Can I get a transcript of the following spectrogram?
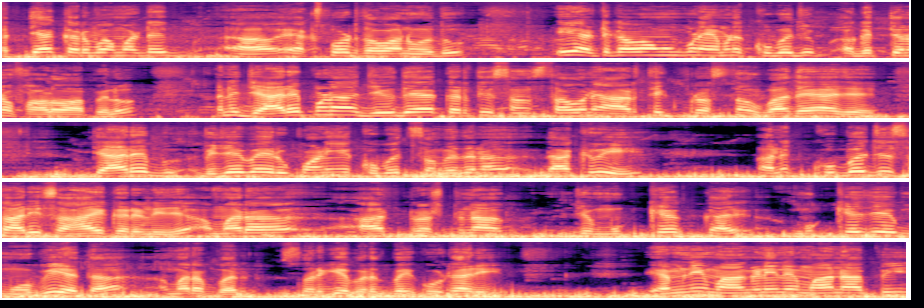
હત્યા કરવા માટે એક્સપોર્ટ થવાનું હતું. એ અટકાવવામાં પણ એમણે ખૂબ જ અગત્યનો ફાળો આપેલો. અને જ્યારે પણ આ જીવદયા કરતી સંસ્થાઓને આર્થિક પ્રશ્નો ઊભા થયા છે, ત્યારે વિજયભાઈ રૂપાણીએ ખૂબ જ સંવેદના દાખવી અને ખૂબ જ સારી સહાય કરેલી છે. અમારા આ ટ્રસ્ટના જે મુખ્ય મુખ્ય જે મોભી હતા, અમારા સ્વર્ગીય ભરતભાઈ કોઠારી, એમની માંગણીને માન આપી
